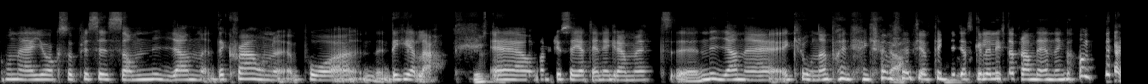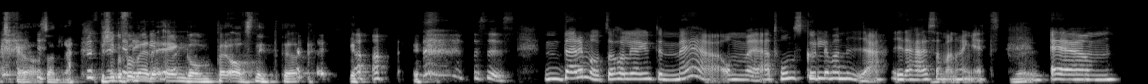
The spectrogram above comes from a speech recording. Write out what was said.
hon är ju också precis som nian, the crown på det hela. Det. Eh, man brukar säga att enneagrammet, eh, nian är kronan på enneagrammet. Ja. Jag tänkte att jag skulle lyfta fram det än en gång. Tack ska du ha Sandra. Försök få med det en gång per avsnitt. ja, precis. Däremot så håller jag ju inte med om att hon skulle vara nia i det här sammanhanget. Um,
